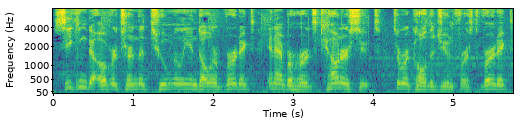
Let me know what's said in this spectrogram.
seeking to overturn the $2 million verdict in Amber Heard's countersuit. To recall the June 1st verdict,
